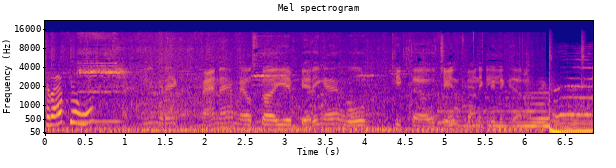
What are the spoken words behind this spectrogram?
खराब क्या हुआ? एक्चुअली मेरा एक फ़ैन है मैं उसका ये बेयरिंग है वो ठीक है वो चेंज कराने के लिए लेके जा रहा हूँ।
